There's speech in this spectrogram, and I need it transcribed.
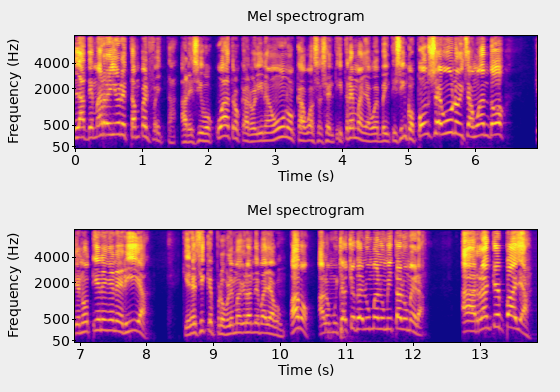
Las demás regiones están perfectas. Arecibo 4, Carolina 1, Cagua 63, Mayagüez 25, Ponce 1 y San Juan 2, que no tienen energía. Quiere decir que el problema grande Bayamón. Vamos, a los muchachos de Luma, Lumita, Lumera. Arranquen para allá.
